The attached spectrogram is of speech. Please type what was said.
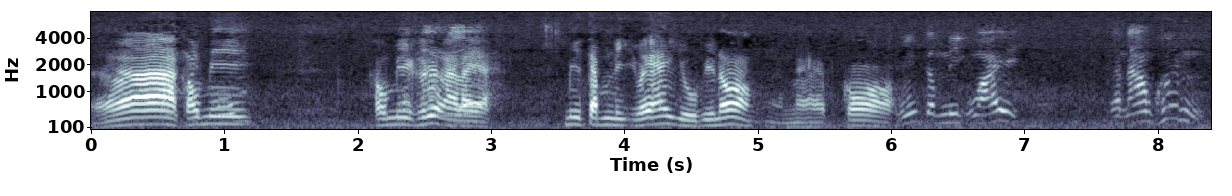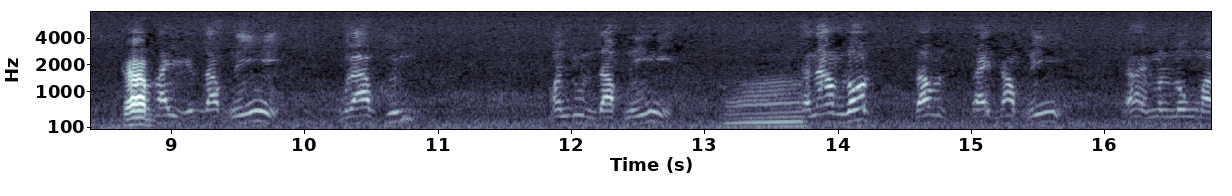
เออเขามี เขามีเขาเรียกอะไรอะ มีตำหนิไว้ให้อยู่พี่น้องนะครับ ก็มีตำหนิไว้ถ้าน้ำขึ้นครับใส่ดับนี้เวลาขึ้น มันอยู่ดับนี้อืมถ้าน้ำลดเราใส่ดับนี้ได้มันลงมา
